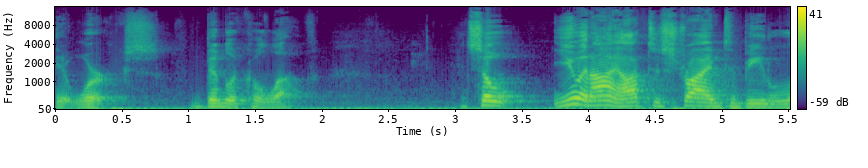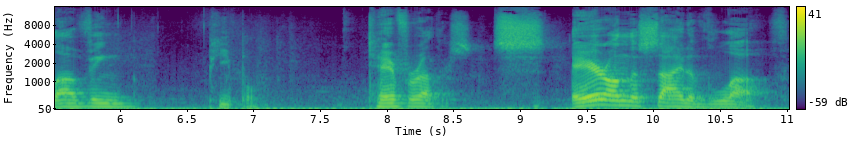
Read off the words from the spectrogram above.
it works. Biblical love. And so you and I ought to strive to be loving people. Care for others. Err on the side of love.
